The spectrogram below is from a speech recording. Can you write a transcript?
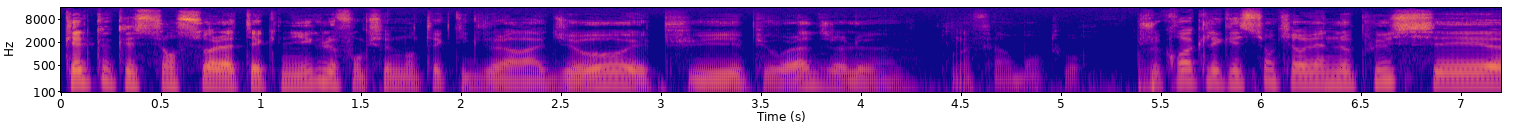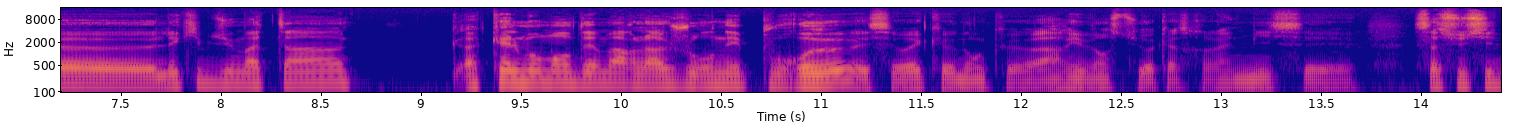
quelques questions sur la technique, le fonctionnement technique de la radio, et puis, voilà, déjà on a fait un bon tour. Je crois que les questions qui reviennent le plus, c'est euh, l'équipe du matin, à quel moment démarre la journée pour eux Et c'est vrai que donc arriver en studio à 4h30, ça suscite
